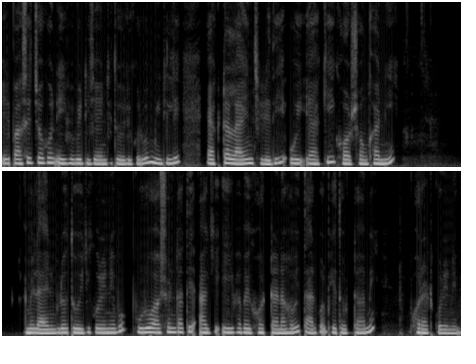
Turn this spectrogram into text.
এর পাশে যখন এইভাবে ডিজাইনটি তৈরি করব, মিডিলে একটা লাইন ছেড়ে দিয়ে ওই একই ঘর সংখ্যা নিয়ে আমি লাইনগুলো তৈরি করে নেব। পুরো আসনটাতে আগে এইভাবে ঘর টানা হবে, তারপর ভেতরটা আমি ভরাট করে নেব।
